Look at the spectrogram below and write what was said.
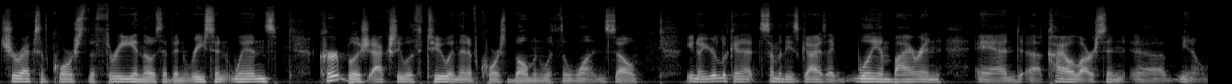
Truex, of course, the three, and those have been recent wins. Kurt Busch actually with two, and then of course Bowman with the one. So, you know, you're looking at some of these guys like William Byron and uh, Kyle Larson. Uh, you know,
